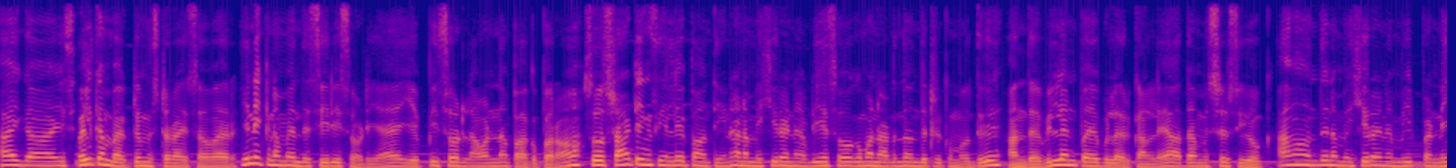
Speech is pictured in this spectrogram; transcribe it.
Hi guys welcome back to Mr Ice அவர் இன்னைக்கு நம்ம இந்த சீரிஸோடைய எபிசோட் லெவன் தான் பார்க்க போகிறோம் ஸோ ஸ்டார்டிங் சீன்லேயே பார்த்தீங்கன்னா நம்ம ஹீரோயின் அப்படியே சோகமாக நடந்து வந்துட்டு இருக்கும்போது அந்த வில்லன் பைபிள் இருக்கான் இல்லையா? அதான் மிஸ்டர் சியோக் அவன் வந்து நம்ம ஹீரோயினை மீட் பண்ணி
